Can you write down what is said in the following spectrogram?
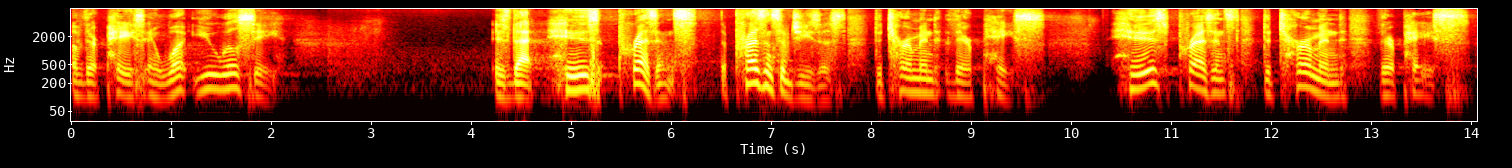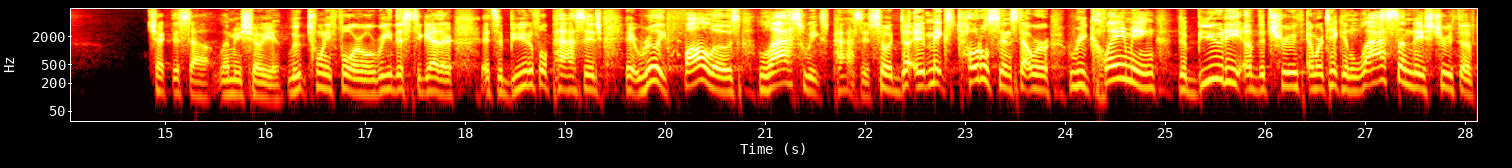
of their pace. And what you will see is that his presence, the presence of Jesus, determined their pace. His presence determined their pace. Check this out. Let me show you. Luke 24, we'll read this together. It's a beautiful passage. It really follows last week's passage. So it, do, it, makes total sense that we're reclaiming the beauty of the truth and we're taking last Sunday's truth of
